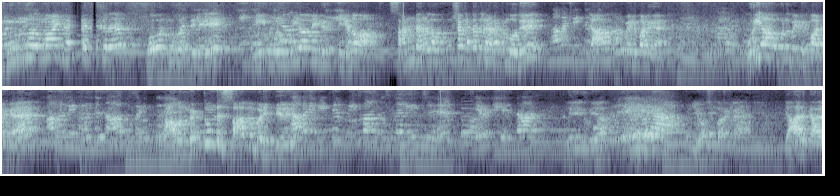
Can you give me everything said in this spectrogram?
மும்முரமாய் நடக்கிற போர் முகத்திலே நீ உங்கள் உரியாவை நிறுத்தி என்னவா? சண்டை நல்லா உச்ச கட்டத்துல நடக்கும்போது அவன் விட்டு யாரை கொண்டு போய் நிப்பாட்டுங்க? உரியாவை கொண்டு போய் நிப்பாட்டுங்க. அவன் வெட்டுண்டு சாகும்படிக்கு யோசிச்சு பாருங்களேன். யாருக்காக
